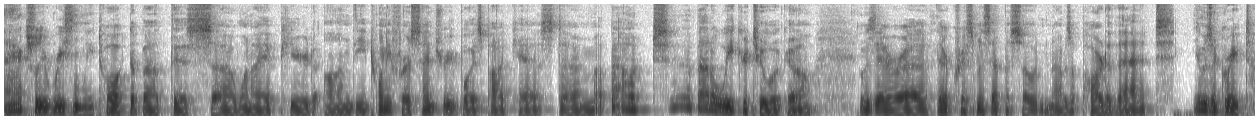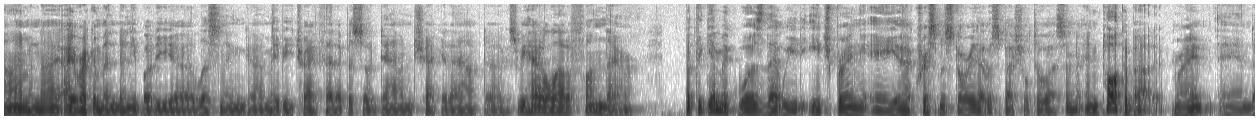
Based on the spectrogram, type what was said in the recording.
I actually recently talked about this uh, when I appeared on the 21st Century Boys podcast um, about about a week or two ago. It was their uh, their Christmas episode, and I was a part of that. It was a great time, and I, I recommend anybody uh, listening uh, maybe track that episode down, check it out, because we had a lot of fun there. But the gimmick was that we'd each bring a Christmas story that was special to us and, and talk about it, right? And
